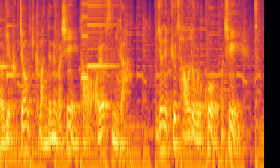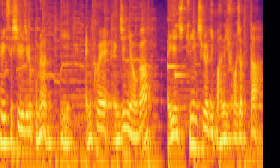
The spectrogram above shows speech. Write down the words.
여기 극저음 피크 만드는 것이 더 어렵습니다. 이전에 Q45도 그렇고 확실히 스페이스 시리즈를 보면 이 앵커의 엔지니어가 ANC 튜닝 실력이 많이 좋아졌다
